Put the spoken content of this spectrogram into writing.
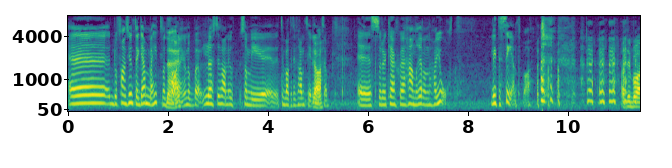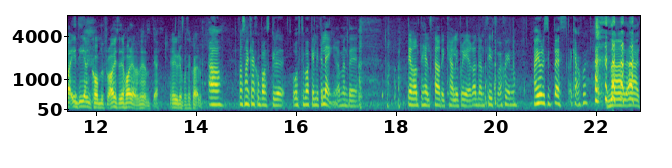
Eh, då fanns ju inte gamla Hitler kvar längre. Då löstes han upp som i eh, Tillbaka till framtiden. Ja. Liksom. Eh, så det kanske han redan har gjort. Lite sent bara. Att det bara idén kommer från... Ja, just det, det har redan hänt. Ja. Jag gjorde det på sig själv. ja, fast han kanske bara skulle åka tillbaka lite längre. Men det, det var inte helt färdigkalibrerad den tidsmaskinen. Han gjorde sitt bästa kanske. När är...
